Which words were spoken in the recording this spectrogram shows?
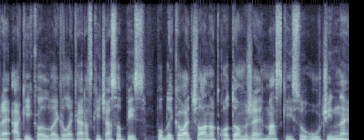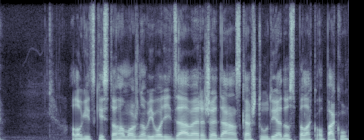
pre akýkoľvek lekársky časopis publikovať článok o tom, že masky sú účinné. Logicky z toho možno vyvodiť záver, že dánska štúdia dospela k opaku.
